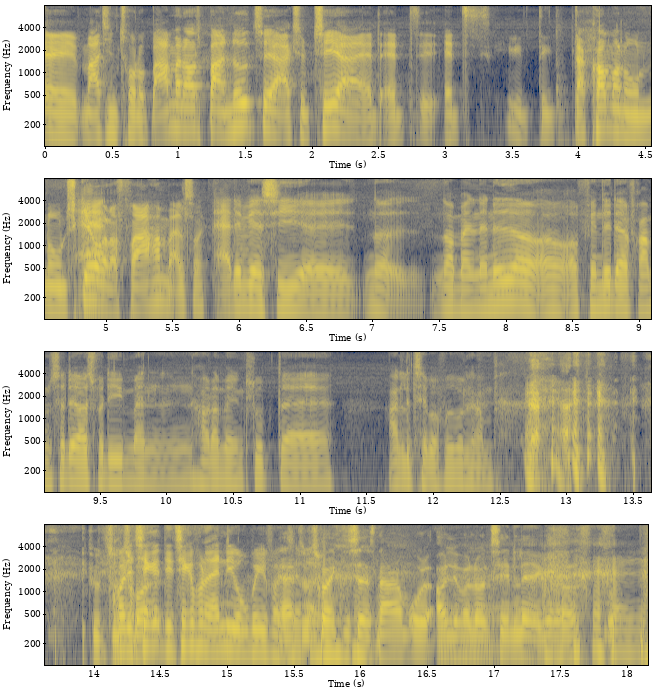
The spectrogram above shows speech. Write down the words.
Øh, Martin, tror du bare, man er også bare nødt til at acceptere, at, at, at, at der kommer nogle, nogle skæver Ja. der fra ham? Altså. Ja, det vil jeg sige. Øh, når, når man er nede og, og finder det der frem, så er det også fordi, man holder med en klub, der aldrig tæpper fodboldkamp. Du, du, Jeg tror, de tænker, de tænker på noget andet i OB, for ja, eksempel. du tror ikke, de sidder og snakker om Oliver Lunds indlæg eller noget?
